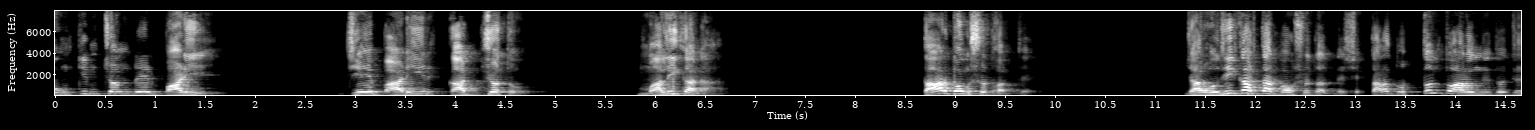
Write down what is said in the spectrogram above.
বঙ্কিমচন্দ্রের বাড়ি, যে বাড়ির কার্যত মালিকানা তার বংশধরদের, যার অধিকার তার বংশধরদের তারা অত্যন্ত আনন্দিত যে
